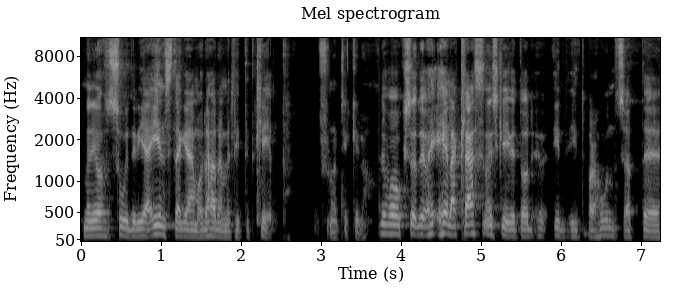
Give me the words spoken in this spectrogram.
Men jag såg det via Instagram och då hade de ett litet klipp från artikeln. Det var också, det, hela klassen har skrivit, och inte bara hon, så att... Eh,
